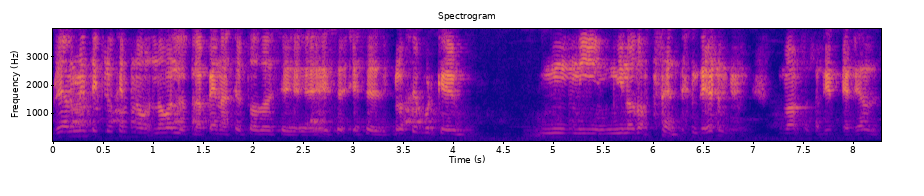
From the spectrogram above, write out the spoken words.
realmente creo que no, no vale la pena hacer todo ese, ese, ese desglose porque ni, ni nos vamos a entender, ni vamos a salir peleados.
